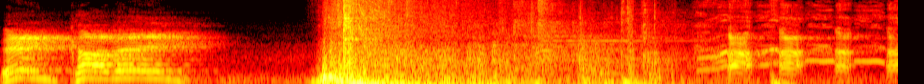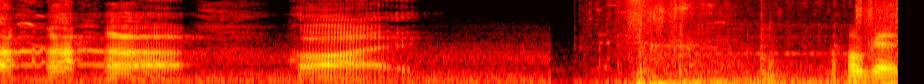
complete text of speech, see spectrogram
Incoming! Hi. Okay.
